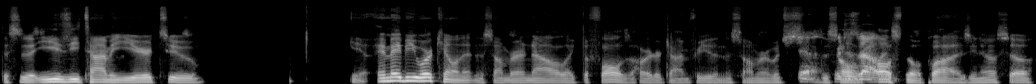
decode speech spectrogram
this is an easy time of year to you know and maybe you were killing it in the summer and now like the fall is a harder time for you than the summer which Yeah, this which is all, all still applies you know so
